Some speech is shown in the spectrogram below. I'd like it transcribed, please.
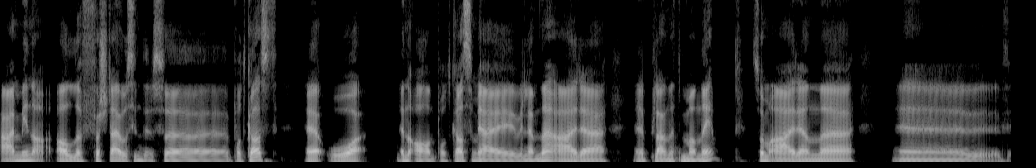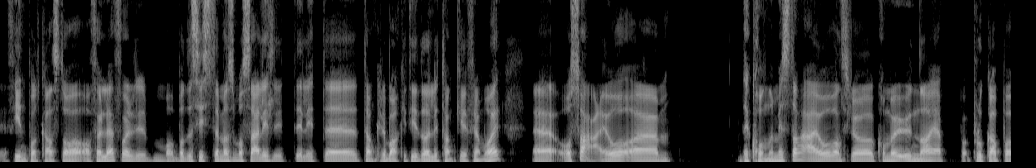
er min aller første er jo Sindres podkast. og en annen podkast som jeg vil nevne, er eh, Planet Money, som er en eh, eh, fin podkast å, å følge for både siste, men som også er litt, litt, litt tanker tilbake i tid og litt tanker fremover. Og så er jo The Economist da, er jo vanskelig å komme unna. Jeg plukka opp på,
